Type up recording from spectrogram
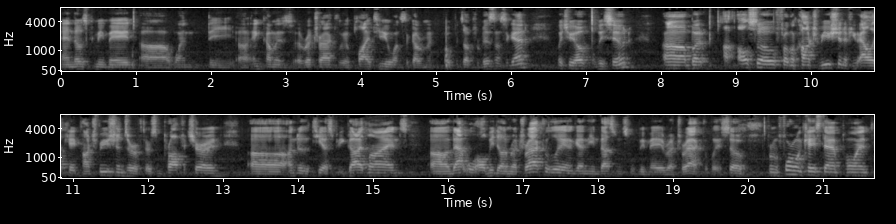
and those can be made uh, when the uh, income is retroactively applied to you once the government opens up for business again, which we hope will be soon. Uh, but also from a contribution, if you allocate contributions or if there's some profit sharing uh, under the TSP guidelines, uh, that will all be done retroactively, and again, the investments will be made retroactively. So, from a 401k standpoint,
